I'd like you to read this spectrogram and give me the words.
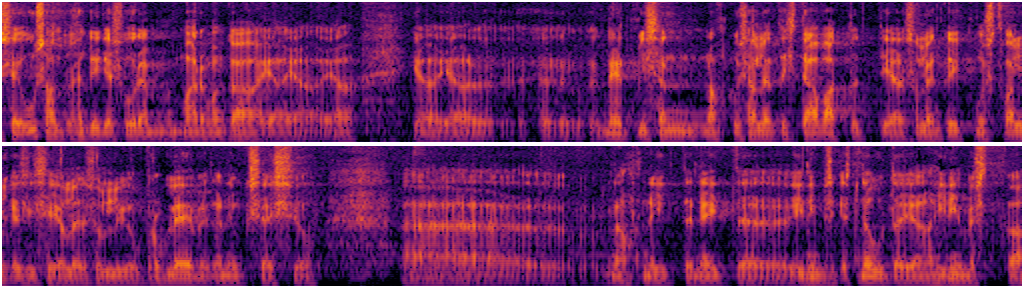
see usaldus on kõige suurem, ma arvan ka ja, ja, ja, ja, ja need, mis on noh, kui sa oled hästi avatud ja sul on kõik mustvalge, siis ei ole sul ju probleeme ka niisuguseid asju noh, neid, neid inimesi, kes nõuda ja inimest ka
